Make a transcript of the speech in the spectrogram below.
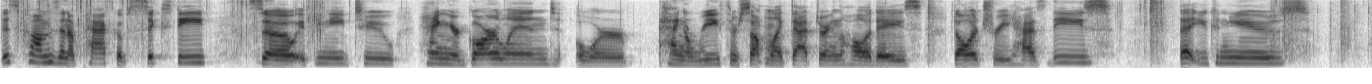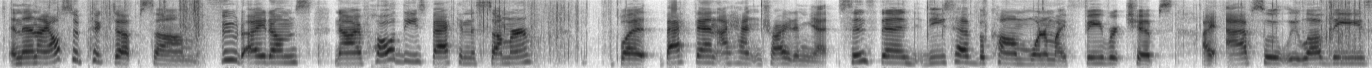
This comes in a pack of 60. So if you need to hang your garland or hang a wreath or something like that during the holidays, Dollar Tree has these that you can use. And then I also picked up some food items. Now I've hauled these back in the summer, but back then I hadn't tried them yet. Since then, these have become one of my favorite chips. I absolutely love these.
